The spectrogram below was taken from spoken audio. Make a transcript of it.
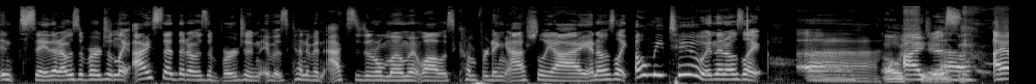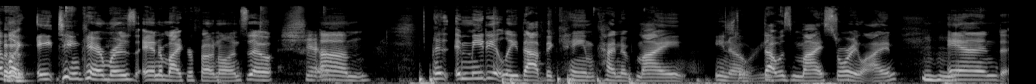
and say that I was a virgin. Like I said that I was a virgin. It was kind of an accidental moment while I was comforting Ashley I, and I was like, "Oh, me too." And then I was like, uh, oh, shit. I just I have like 18 cameras and a microphone on. So shit. um immediately that became kind of my, you know, Story. that was my storyline. Mm-hmm. And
